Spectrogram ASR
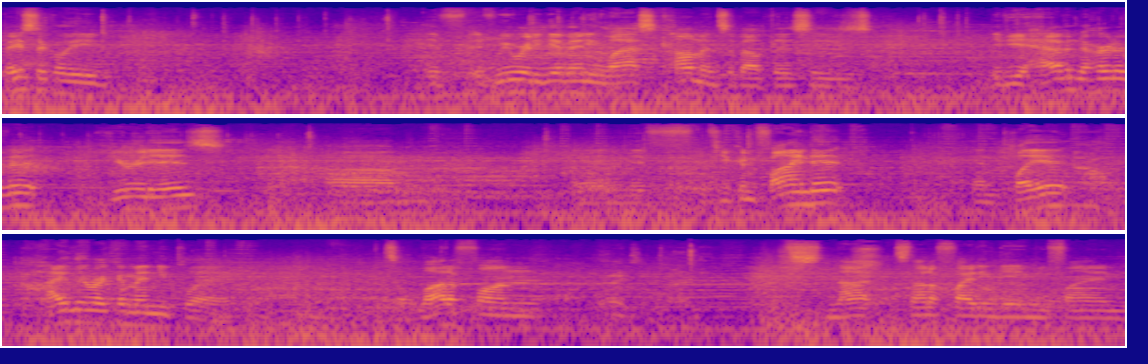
Basically, if, if we were to give any last comments about this is, if you haven't heard of it, here it is. Um, and if, if you can find it and play it, highly recommend you play it. It's a lot of fun. It's not it's not a fighting game you find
